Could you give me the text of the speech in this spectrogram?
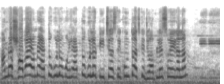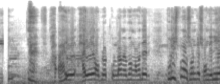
আমরা সবাই, আমরা এতগুলো মহিলা, এতগুলো টিচার্স দেখুন তো আজকে জবলেস হয়ে গেলাম। হাইওয়ে হাইওয়ে অবরোধ করলাম এবং আমাদের পুলিশ প্রশাসনকে সঙ্গে নিয়ে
